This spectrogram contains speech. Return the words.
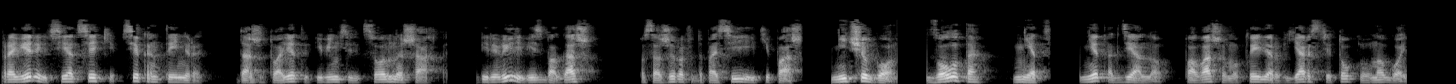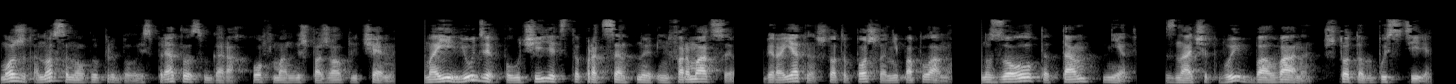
Проверили все отсеки, все контейнеры, даже туалеты и вентиляционные шахты. Перерыли весь багаж пассажиров допросили экипаж. Ничего. Золота? Нет. Нет, а где оно? По-вашему, Тейлер в ярости топнул ногой. Может, оно само выпрыгнуло и спряталось в горах. Хоффман лишь пожал плечами. Мои люди получили стопроцентную информацию. Вероятно, что-то пошло не по плану. Но золота там нет. Значит, вы, болваны, что-то упустили.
